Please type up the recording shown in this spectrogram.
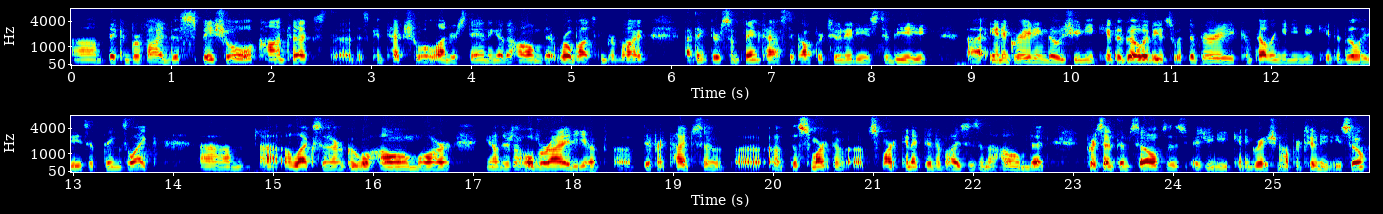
um, that can provide this spatial context, uh, this contextual understanding of the home that robots can provide. I think there's some fantastic opportunities to be uh, integrating those unique capabilities with the very compelling and unique capabilities of things like um, uh, Alexa or Google Home, or you know, there's a whole variety of, of different types of uh, of the smart of smart connected devices in the home that present themselves as, as unique integration opportunities. So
